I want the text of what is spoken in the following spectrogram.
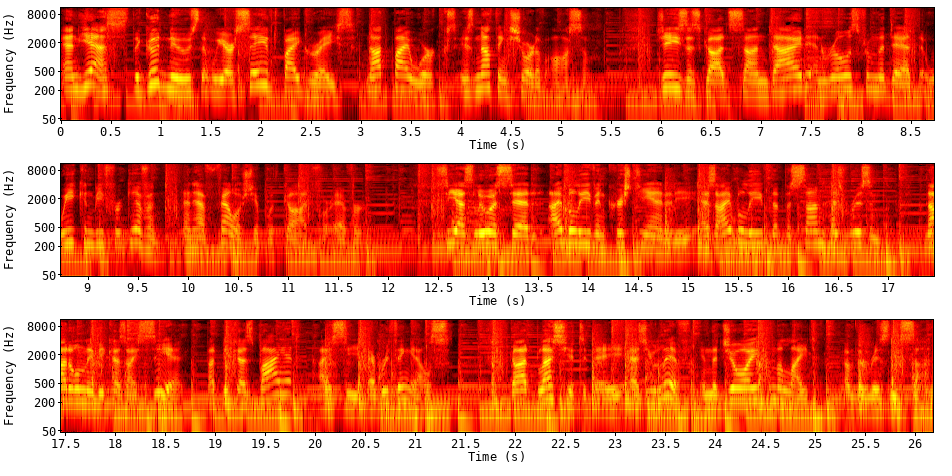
And yes, the good news that we are saved by grace, not by works, is nothing short of awesome. Jesus, God's Son, died and rose from the dead that we can be forgiven and have fellowship with God forever. C.S. Lewis said, I believe in Christianity as I believe that the sun has risen, not only because I see it, but because by it I see everything else. God bless you today as you live in the joy and the light of the risen sun.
